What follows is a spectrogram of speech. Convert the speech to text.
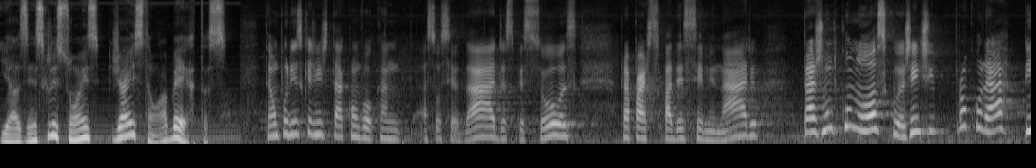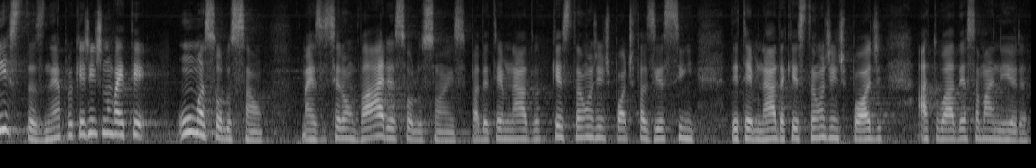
e as inscrições já estão abertas. Então, por isso que a gente está convocando a sociedade, as pessoas, para participar desse seminário, para junto conosco a gente procurar pistas, né? porque a gente não vai ter uma solução, mas serão várias soluções. Para determinada questão a gente pode fazer assim, determinada questão a gente pode atuar dessa maneira.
